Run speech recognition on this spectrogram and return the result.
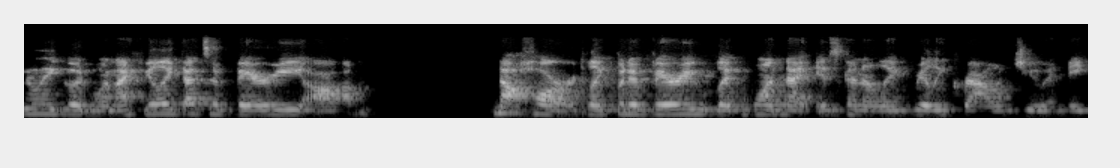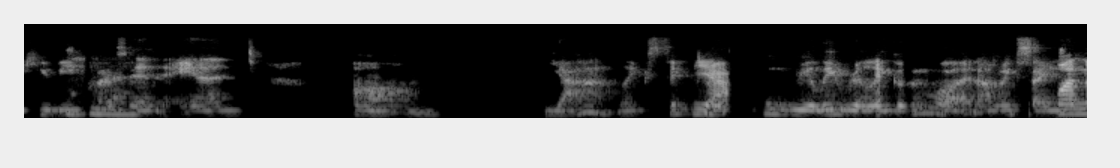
really good one. I feel like that's a very um not hard, like but a very like one that is gonna like really ground you and make you be Mhm. present and um yeah, like stick to Yeah. it. It's a really, really good one. I'm excited. one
